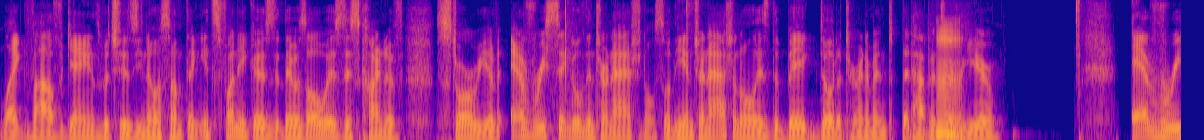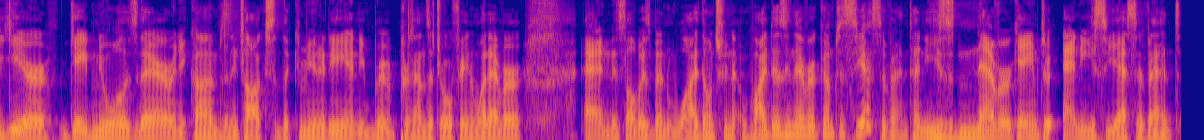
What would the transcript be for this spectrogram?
like Valve games, which is, you know, something it's funny because there was always this kind of story of every single international. So the international is the big Dota tournament that happens Hmm. every year every year Gabe Newell is there and he comes and he talks to the community and he pre- presents a trophy and whatever. And it's always been why don't you ne- why does he never come to CS event? And he's never came to any CS event.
